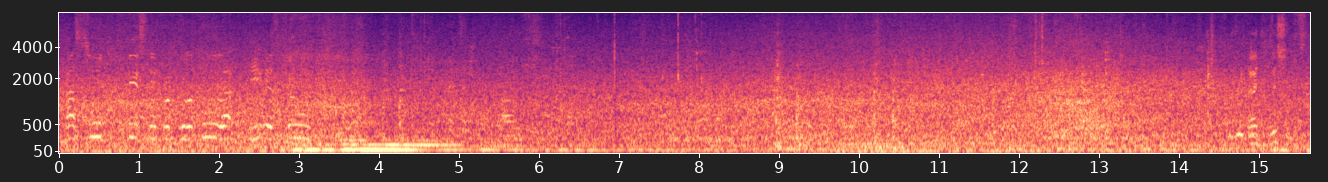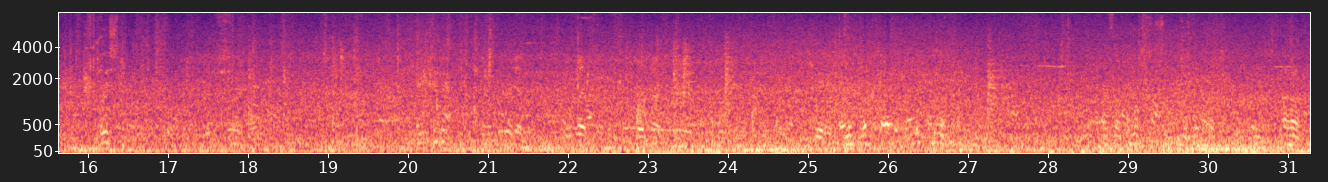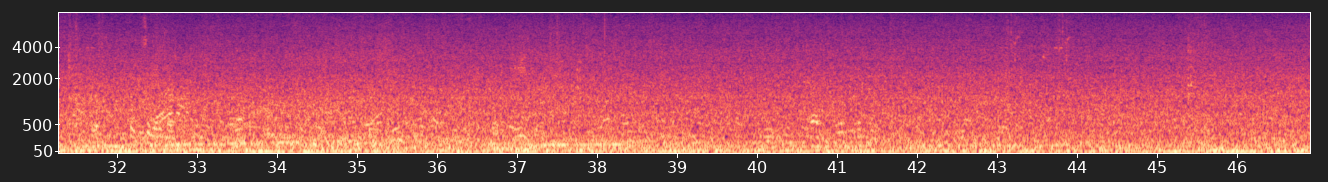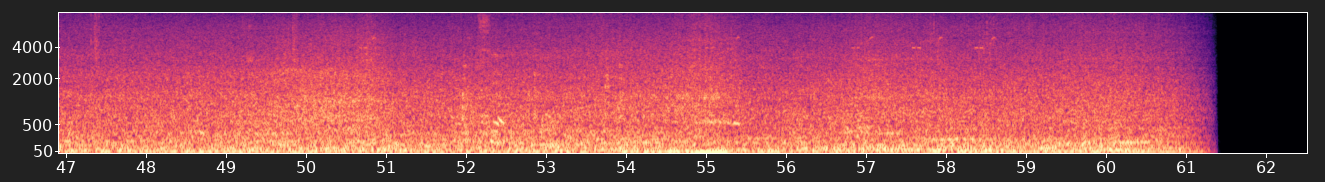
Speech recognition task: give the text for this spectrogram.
на суд тисне прокуратура і СБУ. Давайте ближче. Ближче. Buradasın. Buradasın.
